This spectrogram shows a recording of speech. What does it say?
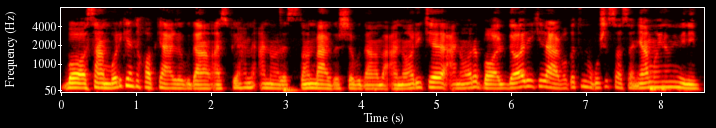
با سمبولی که انتخاب کرده بودم از توی همه انارستان برداشته بودم و اناری که انار بالداری که در واقع تو نقوش ساسانی هم ما اینو می‌بینیم.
